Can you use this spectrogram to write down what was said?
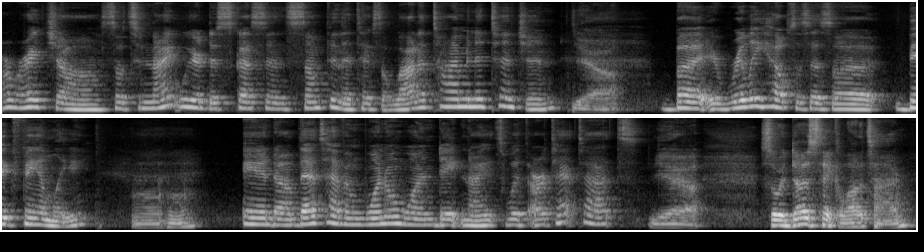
All right, y'all. So tonight we are discussing something that takes a lot of time and attention, Yeah. but it really helps us as a big family. Mm-hmm. And um, that's having one on one date nights with our tat tats. Yeah. So it does take a lot of time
